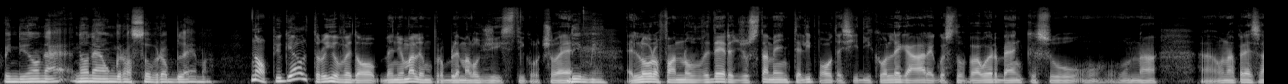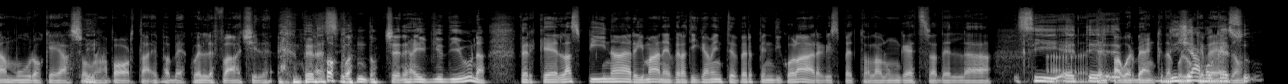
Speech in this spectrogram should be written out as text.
quindi non è, non è un grosso problema. No, più che altro io vedo bene o male un problema logistico, cioè Dimmi. e loro fanno vedere giustamente l'ipotesi di collegare questo power bank su una, uh, una presa a muro che ha solo sì. una porta e vabbè, quello è facile, però eh sì. quando ce ne hai più di una, perché la spina rimane praticamente perpendicolare rispetto alla lunghezza del, sì, uh, te, del power bank, da diciamo quello che, che vedo. Su,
